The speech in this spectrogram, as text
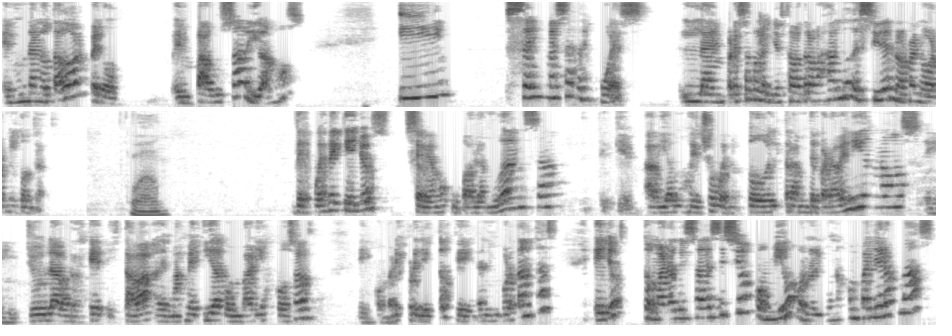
en un anotador, pero en pausa, digamos. Y seis meses después, la empresa con la que yo estaba trabajando decide no renovar mi contrato. Wow. Después de que ellos se habían ocupado la mudanza, de que habíamos hecho, bueno, todo el trámite para venirnos. eh, yo la verdad es que estaba además metida con varias cosas, eh, con varios proyectos que eran importantes. Ellos tomaron esa decisión conmigo, con algunos compañeros más,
